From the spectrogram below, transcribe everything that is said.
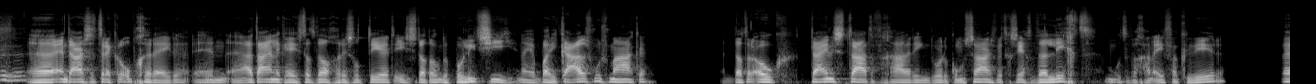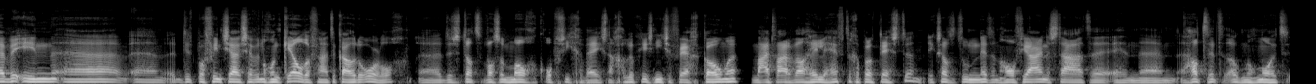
Mhm. En daar is de trekker opgereden. En uiteindelijk heeft dat wel geresulteerd in dat ook de politie nou ja, barricades moest maken. Dat er ook tijdens de statenvergadering door de commissaris werd gezegd: wellicht moeten we gaan evacueren. We hebben in uh, uh, dit provinciehuis hebben we nog een kelder vanuit de Koude Oorlog. Uh, dus dat was een mogelijke optie geweest. Nou, gelukkig is het niet zo ver gekomen. Maar het waren wel hele heftige protesten. Ik zat er toen net een half jaar in de Staten en had dit ook nog nooit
